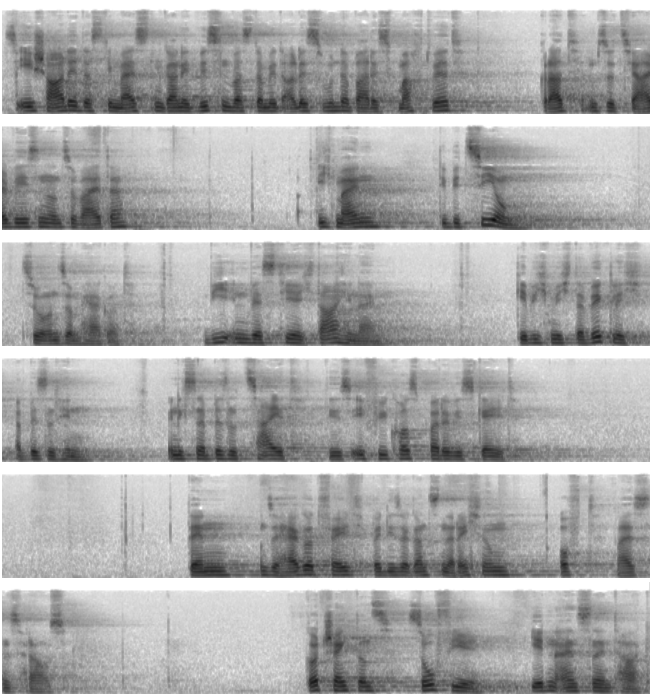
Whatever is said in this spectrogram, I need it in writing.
Es ist eh schade, dass die meisten gar nicht wissen, was damit alles Wunderbares gemacht wird, gerade im Sozialwesen und so weiter. Ich meine die Beziehung zu unserem Herrgott. Wie investiere ich da hinein? Gebe ich mich da wirklich ein bisschen hin? Wenigstens ein bisschen Zeit, die ist eh viel kostbarer wie das Geld. Denn unser Herrgott fällt bei dieser ganzen Rechnung oft meistens raus. Gott schenkt uns so viel, jeden einzelnen Tag.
